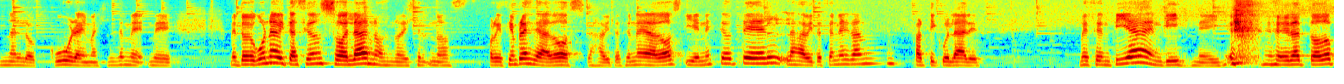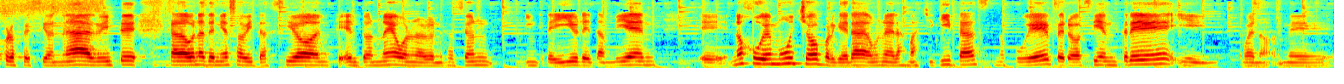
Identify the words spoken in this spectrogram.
una locura. Imagínate, me, me, tocó una habitación sola, nos, nos, nos, porque siempre es de a dos, las habitaciones de a dos, y en este hotel las habitaciones eran particulares me sentía en Disney, era todo profesional, ¿viste? Cada una tenía su habitación, el torneo, bueno, una organización increíble también. Eh, no jugué mucho porque era una de las más chiquitas, no jugué, pero sí entré y bueno, me,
